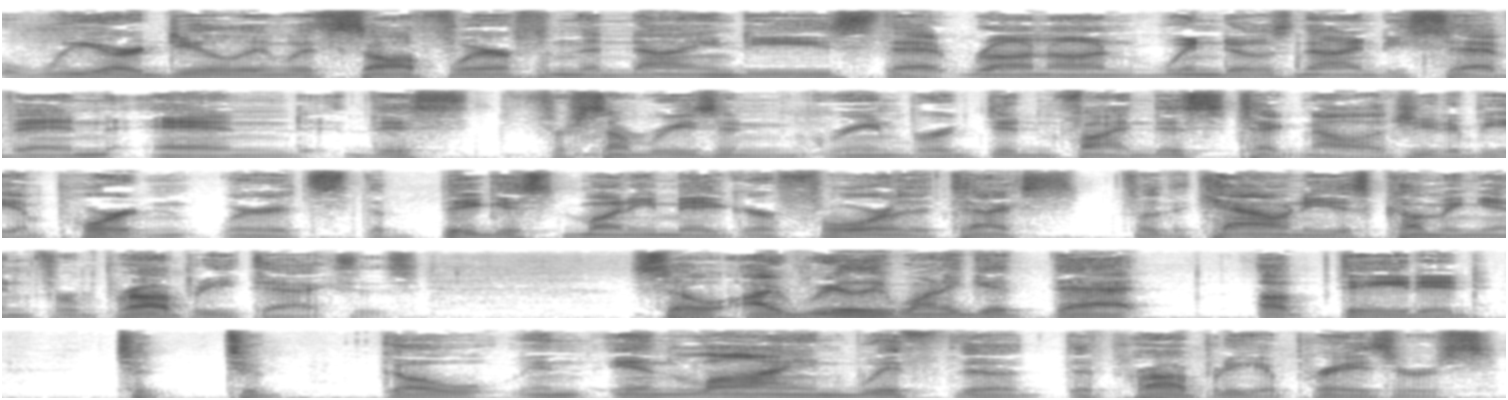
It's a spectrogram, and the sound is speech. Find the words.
we are dealing with software from the 90s that run on Windows 97 and this for some reason Greenberg didn't find this technology to be important where it's the biggest moneymaker for the tax for the county is coming in from property taxes. So I really want to get that updated to, to go in, in line with the, the property appraisers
